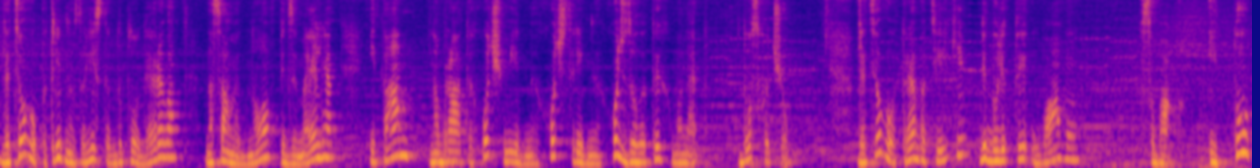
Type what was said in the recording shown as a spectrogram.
Для цього потрібно залізти в дупло дерева на саме дно, в підземелля, і там набрати хоч мідних, хоч срібних, хоч золотих монет до схочу. Для цього треба тільки відволікти увагу собак. І тут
